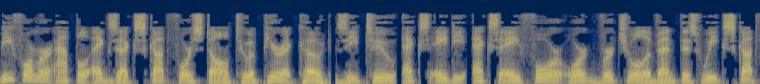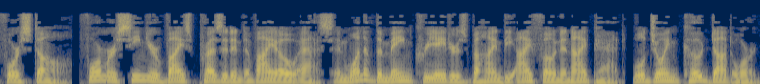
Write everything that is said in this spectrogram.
B former Apple exec Scott Forstall to appear at Code Z2 X80 XA4 org virtual event this week Scott Forstall, former senior vice president of iOS and one of the main creators behind the iPhone and iPad, will join Code.org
